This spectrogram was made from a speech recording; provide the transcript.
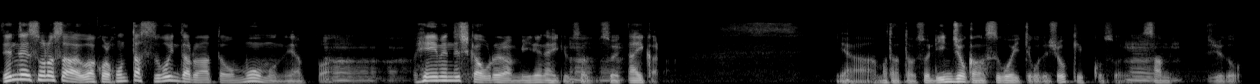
全然そのさ、うわ、これ本当はすごいんだろうなって思うもんね、やっぱ。はいうんうんうん平面でしか俺ら見れないけどさ、それないから。いやー、また多分それ臨場感がすごいってことでしょ？結構それ、うん360度。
